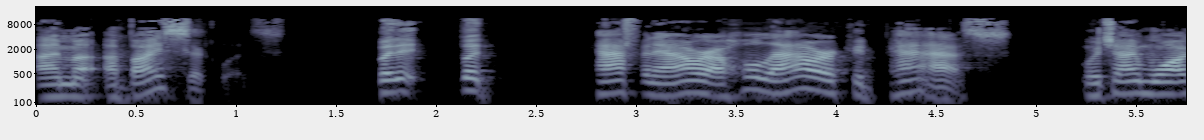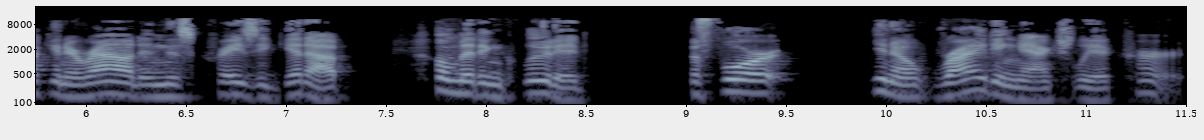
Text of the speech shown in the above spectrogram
I'm a, a bicyclist. But, it, but half an hour, a whole hour could pass, which I'm walking around in this crazy getup, helmet included, before, you know, riding actually occurs.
